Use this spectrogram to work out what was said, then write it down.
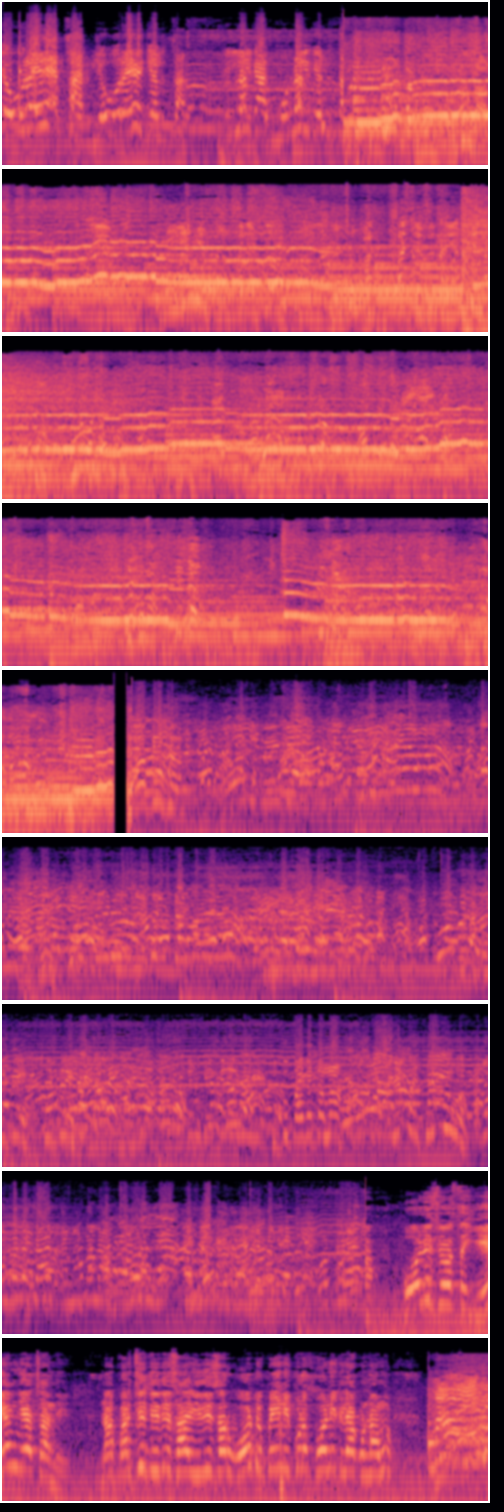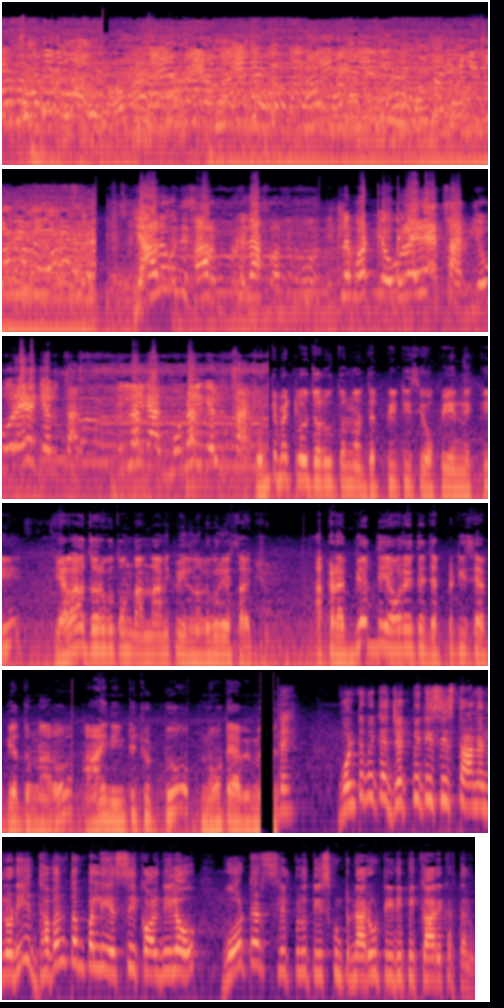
ఎవరైనా సార్ ఎవరైనా గెలుస్తారు పిల్లలు కాదు మున్నలు గెలుస్తారు పోలీస్ వ్యవస్థ ఏం చేస్తుంది? నా పరిస్థితి ఇది సార్ ఇది సార్. ఓటు పోయి కూడా పోనీకి లేకున్నాము. సార్ ఇట్లా ఎవరైనా సార్ ఎవరైనా గెలుస్తారు. పిల్లలు కాదు గెలుస్తారు. ఒంటిమెట్లో జరుగుతున్న జడ్పీటీసీ ఉప ఎన్నికకి ఎలా జరుగుతుంది అనడానికి వీళ్ళు నలుగురే సాక్ష్యం అక్కడ అభ్యర్థి ఎవరైతే జడ్పీటీసీ అభ్యర్థి ఉన్నారో ఆయన ఇంటి చుట్టూ నూట యాభై మంది ఒంటిమిట్ట జెడ్పీటీసీ స్థానంలోని ధవంతంపల్లి ఎస్సీ కాలనీలో ఓటర్ స్లిప్పులు తీసుకుంటున్నారు టీడీపీ కార్యకర్తలు.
